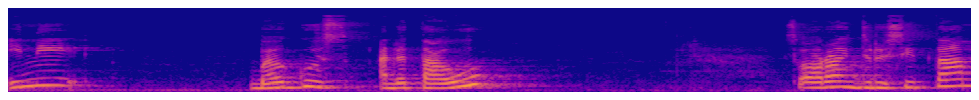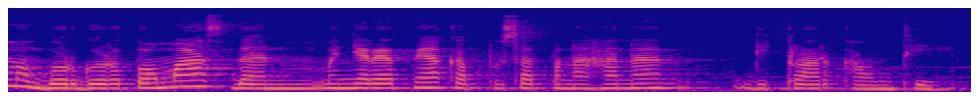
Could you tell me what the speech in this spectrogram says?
"Ini bagus, Anda tahu?" Seorang jurusita memborgol Thomas dan menyeretnya ke pusat penahanan di Clark County.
